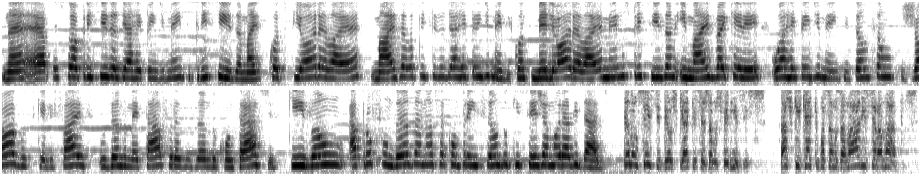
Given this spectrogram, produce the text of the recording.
né? É, a pessoa precisa de arrependimento? Precisa, mas quanto pior ela é, mais ela precisa de arrependimento. E quanto melhor ela é, menos precisa e mais vai querer o arrependimento. Então são jogos que ele faz usando metáforas, usando contrastes que vão aprofundando a nossa compreensão compreensão do que seja a moralidade. Eu não sei se Deus quer que sejamos felizes. Acho que quer que possamos amar e ser amados.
